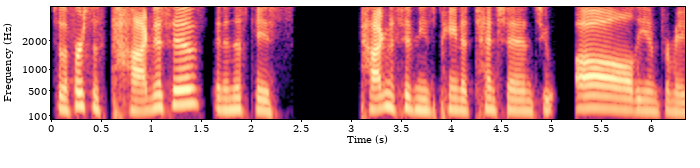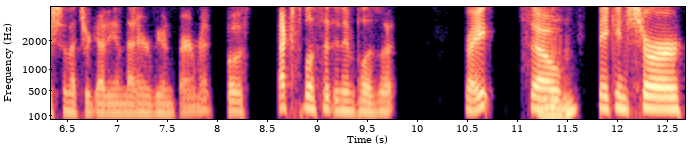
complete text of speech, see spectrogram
So the first is cognitive, and in this case, cognitive means paying attention to all the information that you're getting in that interview environment, both explicit and implicit, right? So mm-hmm. making sure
